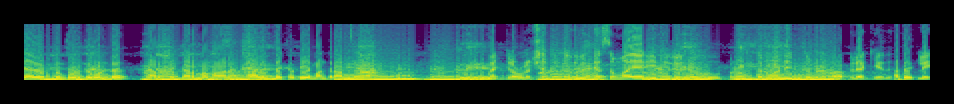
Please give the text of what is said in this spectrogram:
നേതൃത്വം കൊടുത്തുകൊണ്ട് നടത്തിയ കർമ്മമാണ് ആദ്യത്തെ ഹൃദയ മന്ത്രാർച്ചന മറ്റുള്ള ക്ഷേത്രങ്ങളിൽ വ്യത്യസ്തമായ രീതിയിലൊരു പ്രവർത്തനമാണ് ഇന്ത്യയുടെ നടപ്പിലാക്കിയത് അതെ. അല്ലേ?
